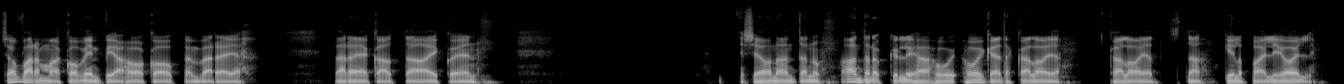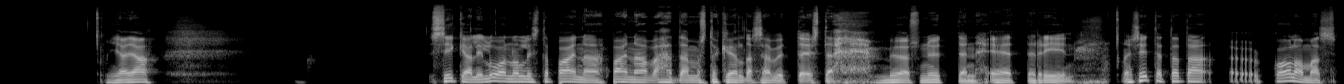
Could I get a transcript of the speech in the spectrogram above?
se on varmaan kovimpia HK Open värejä, värejä kautta aikojen se on antanut, antanut kyllä ihan hu, huikeita kaloja, kaloja tota, kilpailijoille. Ja, ja sikäli luonnollista painaa, painaa vähän tämmöistä keltasävytteistä myös nytten eetteriin. Sitten tota, kolmas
